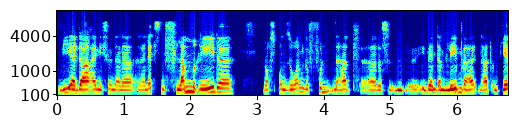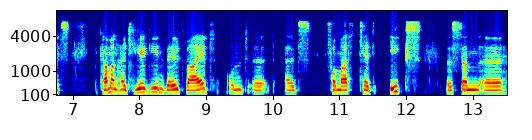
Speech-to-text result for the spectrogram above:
wie er da eigentlich so in einer, einer letzten Flammrede noch Sponsoren gefunden hat, äh, das Event am Leben gehalten hat. Und jetzt kann man halt hergehen weltweit und äh, als Format TEDx, das ist dann äh,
